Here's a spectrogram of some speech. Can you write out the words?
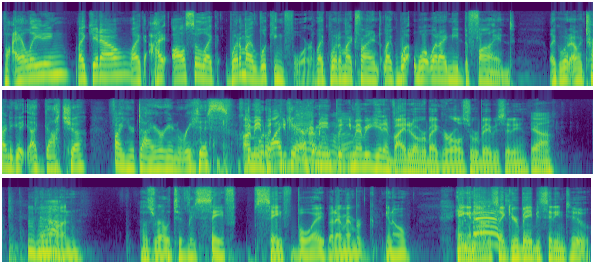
violating. Like, you know, like I also like, what am I looking for? Like, what am I trying, like, what, what would I need to find? Like, what am I trying to get? A gotcha? Find your diary and read it. I mean, what but do I care? I mean, but you remember you get invited over by girls who were babysitting. Yeah. Mm-hmm. You know, and I was a relatively safe, safe boy. But I remember, you know, hanging out. It's bet. like you're babysitting too.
